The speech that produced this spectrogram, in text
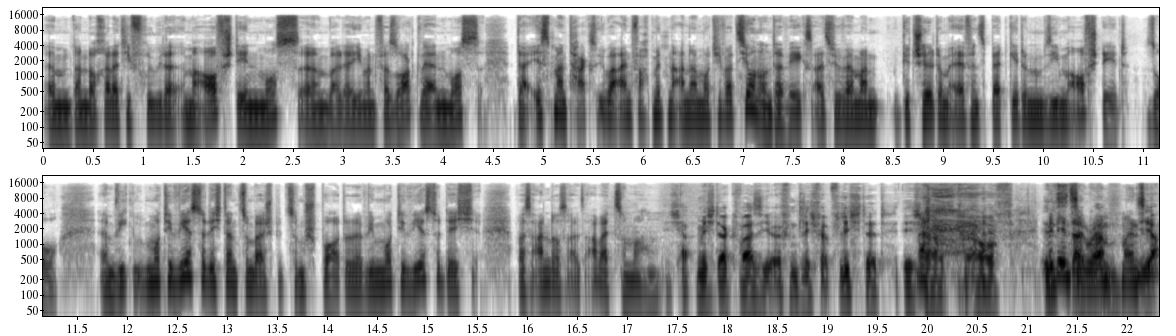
ähm, dann doch relativ früh wieder immer aufstehen muss, ähm, weil da jemand versorgt werden muss, da ist man tagsüber einfach mit einer anderen Motivation unterwegs, als wie wenn man gechillt um elf ins Bett geht und um sieben aufsteht. So. Ähm, wie motivierst du dich dann zum Beispiel zum Sport oder wie motivierst du dich, was anderes als Arbeit zu machen? Ich habe mich da quasi öffentlich verpflichtet. Ich habe auf Instagram, Mit Instagram meinst du? Ja,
